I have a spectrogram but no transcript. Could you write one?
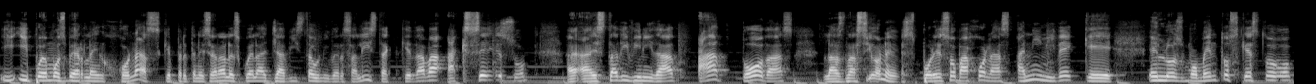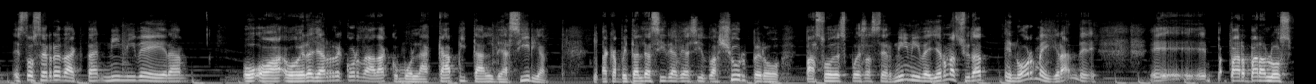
Y, podemos verla en Jonás, que pertenecía a la escuela yavista universalista, que daba acceso a, esta divinidad a todas las naciones. Por eso va Jonás a Nínive, que en los momentos que esto, esto se redacta, Nínive era o, era ya recordada como la capital de Asiria. La capital de Asiria había sido Ashur, pero pasó después a ser Nínive y era una ciudad enorme y grande. Eh, para, para, los,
